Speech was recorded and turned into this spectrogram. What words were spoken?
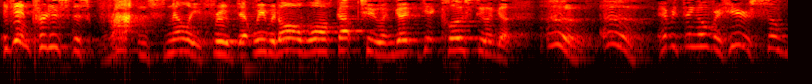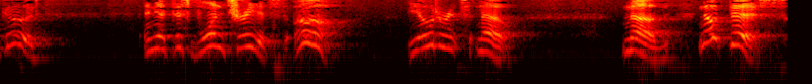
It didn't produce this rotten, smelly fruit that we would all walk up to and get close to and go, oh, oh, everything over here is so good. And yet this one tree, it's, oh, the odor, it's, no. No. Note this.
